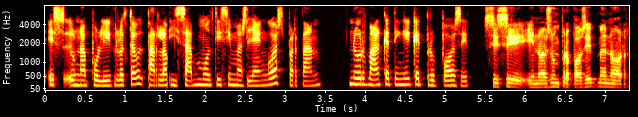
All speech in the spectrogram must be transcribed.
és una políglota, parla i sap moltíssimes llengües, per tant, normal que tingui aquest propòsit. Sí, sí, i no és un propòsit menor.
